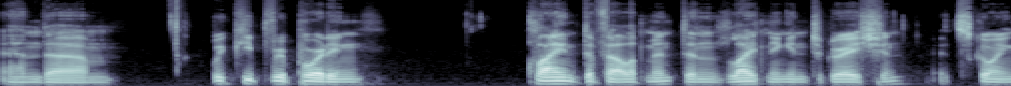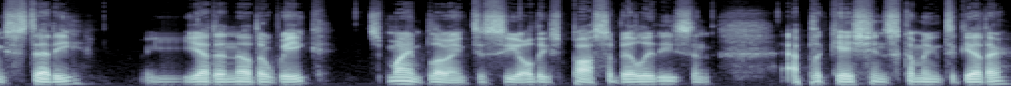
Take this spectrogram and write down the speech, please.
And um, we keep reporting client development and Lightning integration. It's going steady yet another week. It's mind blowing to see all these possibilities and applications coming together.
